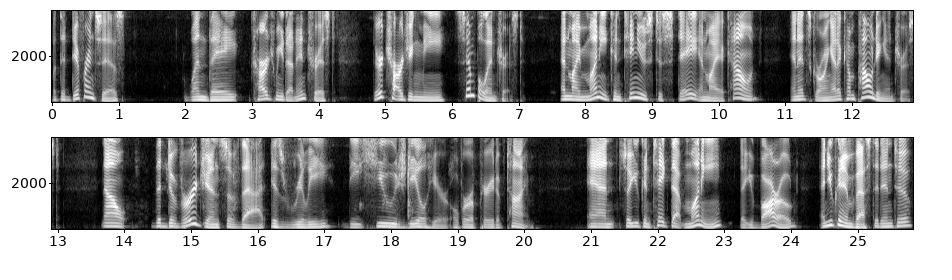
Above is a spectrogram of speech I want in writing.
But the difference is when they charge me that interest, they're charging me simple interest. And my money continues to stay in my account and it's growing at a compounding interest. Now, the divergence of that is really the huge deal here over a period of time. And so you can take that money that you borrowed and you can invest it into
